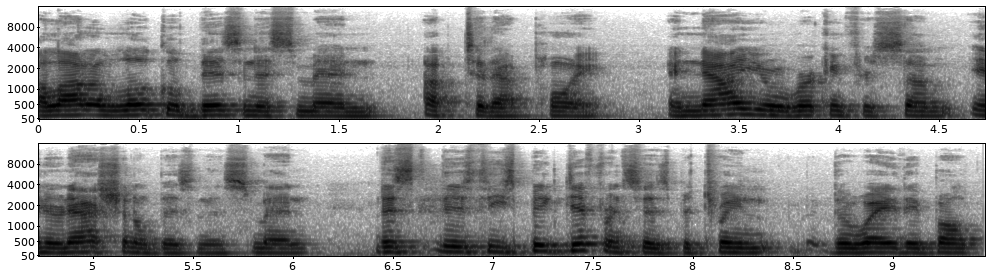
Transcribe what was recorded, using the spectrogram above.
a lot of local businessmen up to that point, and now you're working for some international businessmen. There's there's these big differences between the way they both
